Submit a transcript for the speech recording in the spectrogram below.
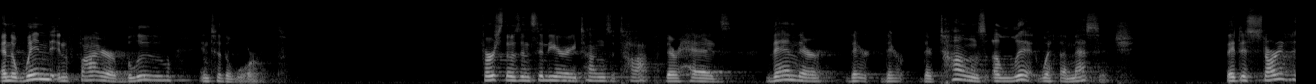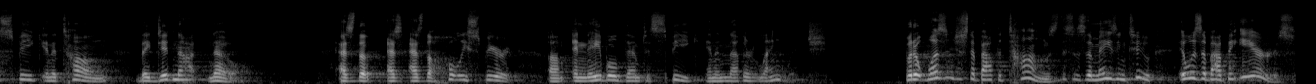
and the wind and fire blew into the world. First, those incendiary tongues atop their heads, then their, their, their, their tongues alit with a message. They just started to speak in a tongue they did not know as the, as, as the Holy Spirit um, enabled them to speak in another language. But it wasn't just about the tongues. This is amazing too. It was about the ears.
